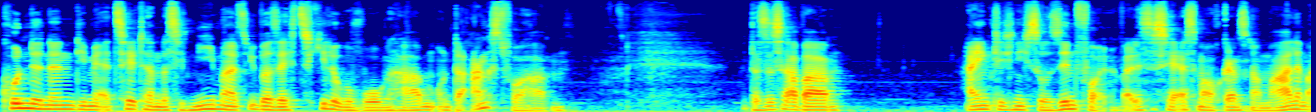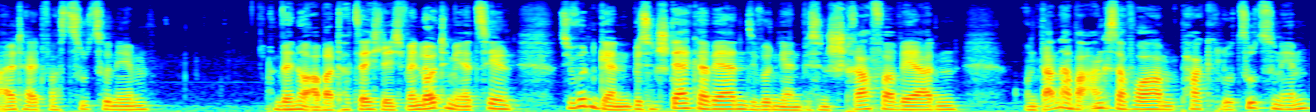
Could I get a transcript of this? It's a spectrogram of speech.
Kundinnen, die mir erzählt haben, dass sie niemals über 60 Kilo gewogen haben und da Angst vor haben. Das ist aber eigentlich nicht so sinnvoll, weil es ist ja erstmal auch ganz normal im Alter etwas zuzunehmen. Und wenn du aber tatsächlich, wenn Leute mir erzählen, sie würden gerne ein bisschen stärker werden, sie würden gerne ein bisschen straffer werden und dann aber Angst davor haben, ein paar Kilo zuzunehmen,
